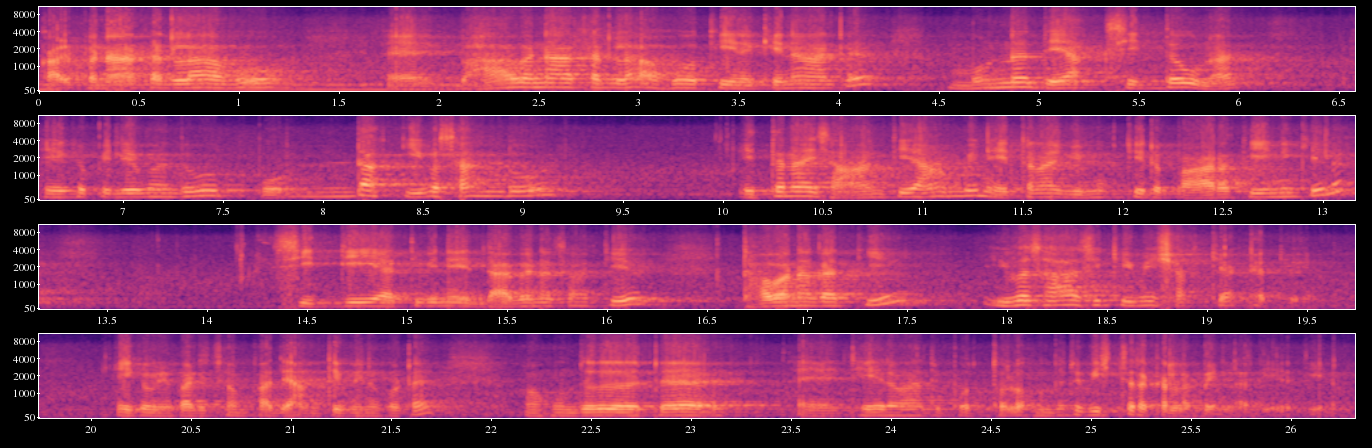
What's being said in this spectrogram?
කල්පනා කරලා හෝ භාවනා කරලා හෝ තියෙන කෙනාට මොන දෙයක් සිද්ධ වුණත් ඒක පිළිබඳව පොඩ්ඩක් ඉවසන්න ඕන. එතනයි සාන්තිය හම්බෙන්නේ, එතනයි විමුක්තියට පාර තියෙන්නේ කියලා සිද්ධියේ ඇතිවෙන දවෙන සතිය, තවන ගතිය ඉවසා සිටීමේ ශක්තියක් ඇති වෙනවා. ඒක මේ පරිසම්පාදයේ අන්තිම වෙනකොට හොඳට තේරවාදී පොත්වල හොඳට විස්තර කරලා බෙන්නලා දීලා තියෙනවා.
